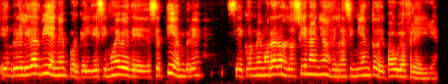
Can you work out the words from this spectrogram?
en realidad viene porque el 19 de septiembre se conmemoraron los 100 años del nacimiento de Paulo Freire.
